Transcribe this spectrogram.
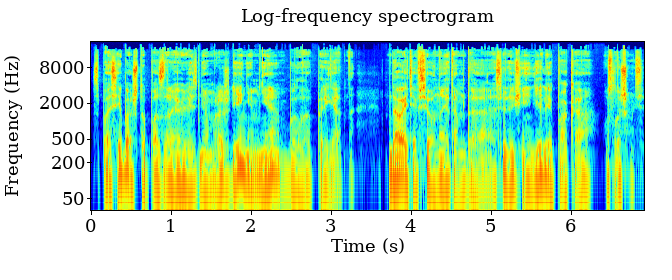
Спасибо, что поздравили с днем рождения. Мне было приятно. Давайте все на этом до следующей недели. Пока услышимся.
